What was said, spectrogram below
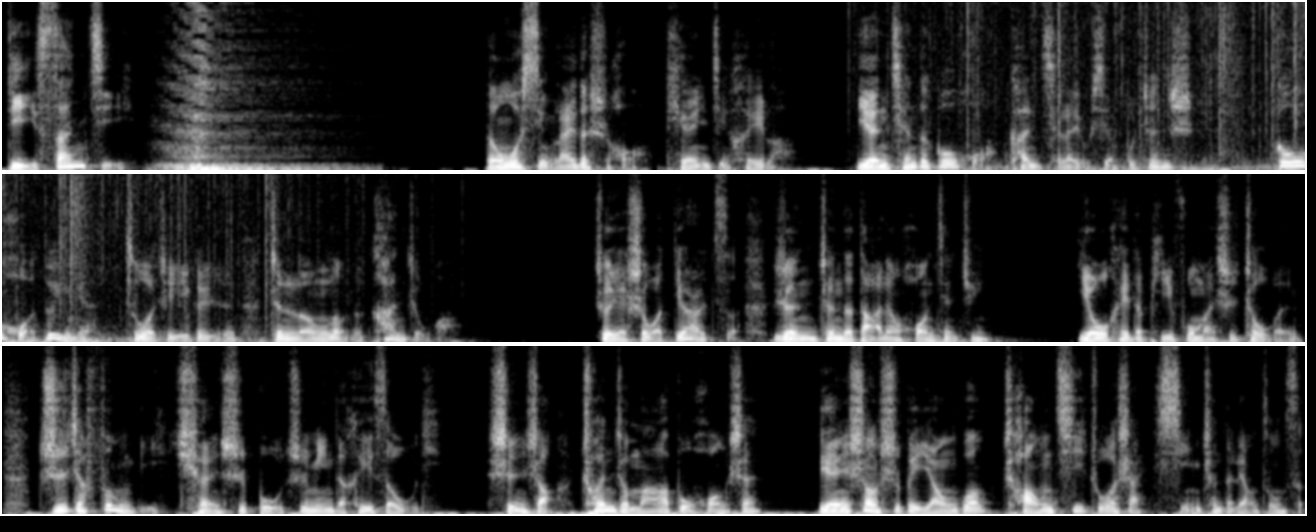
第三集。等我醒来的时候，天已经黑了，眼前的篝火看起来有些不真实。篝火对面坐着一个人，正冷冷的看着我。这也是我第二次认真的打量黄建军，黝黑的皮肤满是皱纹，指甲缝里全是不知名的黑色物体，身上穿着麻布黄衫，脸上是被阳光长期灼晒形成的亮棕色，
